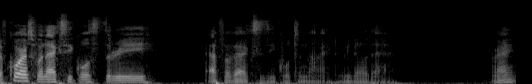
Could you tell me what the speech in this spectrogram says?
of course, when x equals 3, f of x is equal to 9. We know that. Right?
